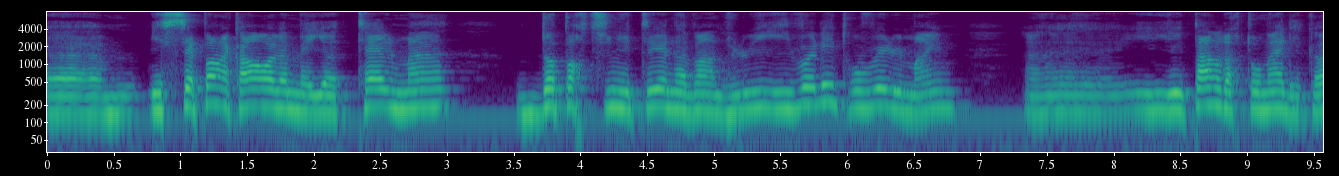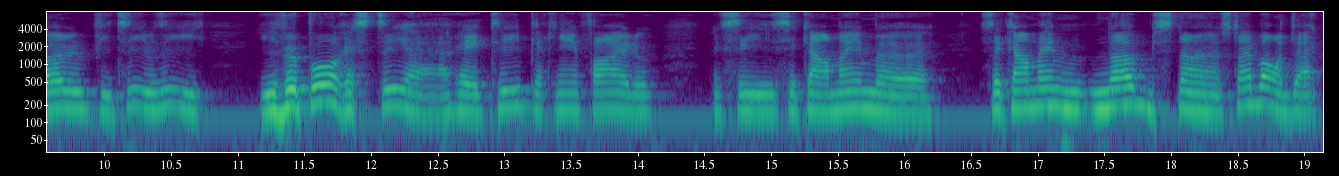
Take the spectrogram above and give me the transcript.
Euh, il sait pas encore, là, mais il y a tellement d'opportunités en avant de lui. Il va les trouver lui-même. Euh, il parle de retourner à l'école, puis tu sais, il, il, veut pas rester à arrêter puis rien faire. Là. C'est, c'est quand même... Euh, c'est quand même noble, c'est un, c'est un bon Jack.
